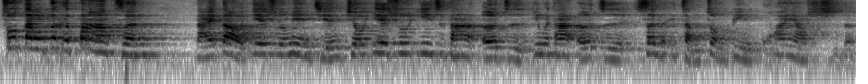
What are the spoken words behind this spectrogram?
说当这个大臣来到耶稣面前，求耶稣医治他的儿子，因为他儿子生了一场重病，快要死了，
